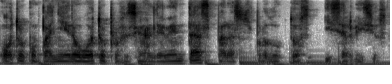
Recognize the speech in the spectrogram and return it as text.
otro compañero u otro profesional de ventas para sus productos y servicios.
